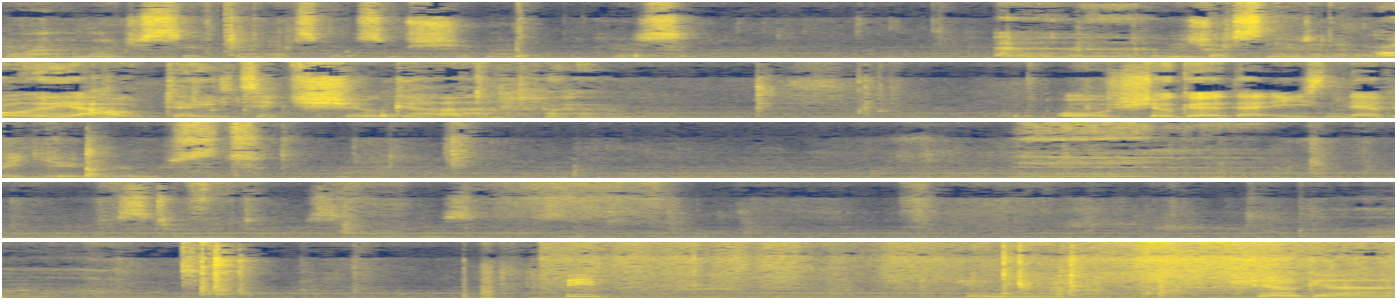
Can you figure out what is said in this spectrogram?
Right, I might just see if Grandad's got some sugar because we Um, just need a little probably bit outdated sugar. Or sugar that he's never used. Just turn it downstairs. Beep. Sugar.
